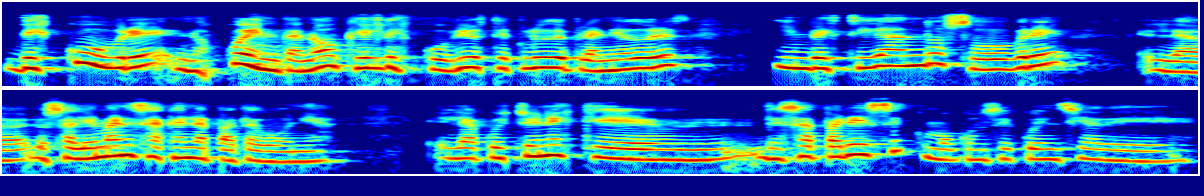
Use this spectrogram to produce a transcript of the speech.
descubre, nos cuenta ¿no? que él descubrió este club de planeadores investigando sobre los alemanes acá en la Patagonia. La cuestión es que mm, desaparece como consecuencia de,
